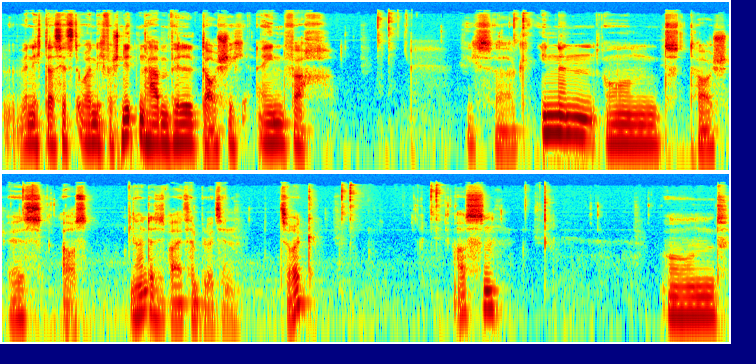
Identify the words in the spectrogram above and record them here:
wenn ich das jetzt ordentlich verschnitten haben will, tausche ich einfach, ich sage innen und tausche es aus. Ja, das war jetzt ein Blödsinn. Zurück außen und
